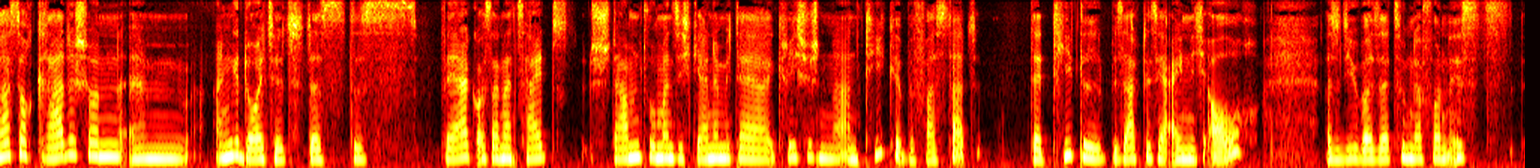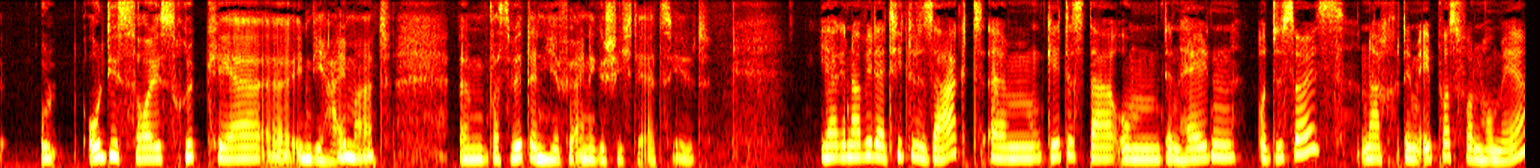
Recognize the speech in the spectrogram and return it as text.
Du hast auch gerade schon ähm, angedeutet, dass das Werk aus einer Zeit stammt, wo man sich gerne mit der griechischen Antike befasst hat. Der Titel besagt es ja eigentlich auch. Also die Übersetzung davon ist Odysseus Rückkehr äh, in die Heimat. Ähm, was wird denn hier für eine Geschichte erzählt? Ja, genau wie der Titel sagt, ähm, geht es da um den Helden Odysseus nach dem Epos von Homer.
